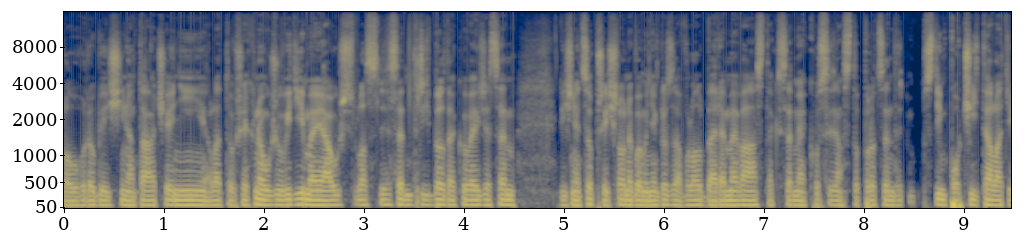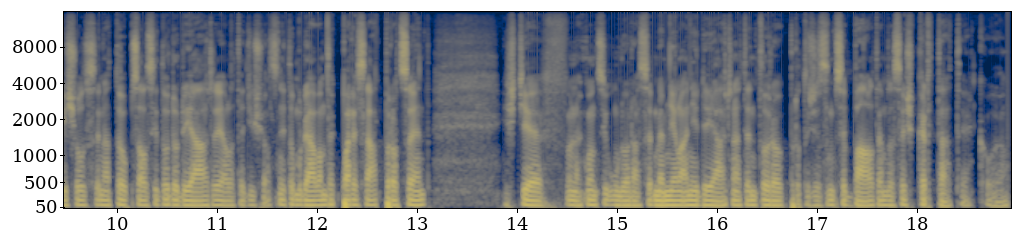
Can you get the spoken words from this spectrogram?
dlouhodobější natáčení, ale to všechno už uvidíme. Já už vlastně jsem dřív byl takový, že jsem, když něco přišlo nebo mi někdo zavolal, bereme vás, tak jsem jako si na 100% s tím počítal a těšil se na to, psal si to do diáře, ale teď už vlastně tomu dávám tak 50%. Ještě na konci února jsem neměl ani diář na tento rok, protože jsem se bál tam zase škrtat. Jako, jo.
